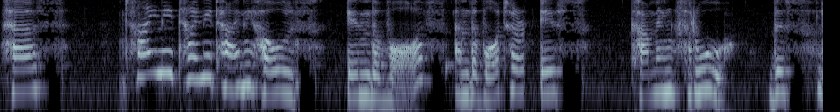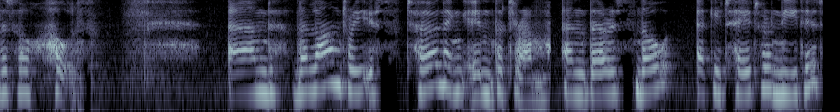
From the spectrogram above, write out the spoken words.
has tiny, tiny, tiny holes in the walls, and the water is coming through these little holes. And the laundry is turning in the drum, and there is no agitator needed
